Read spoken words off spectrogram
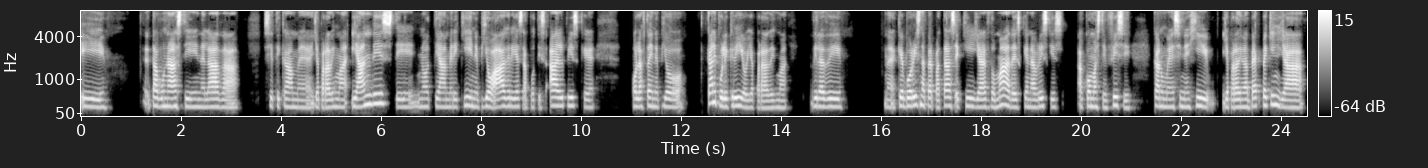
η... τα βουνά στην Ελλάδα σχετικά με, για παράδειγμα, οι Άνδης στη Νότια Αμερική είναι πιο άγριες από τις Άλπεις και όλα αυτά είναι πιο... Κάνει πολύ κρύο, για παράδειγμα. Δηλαδή, ναι, και μπορείς να περπατάς εκεί για εβδομάδες και να βρίσκεις ακόμα στην φύση. Κάνουμε συνεχή, για παράδειγμα, backpacking για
